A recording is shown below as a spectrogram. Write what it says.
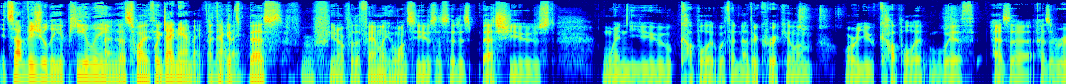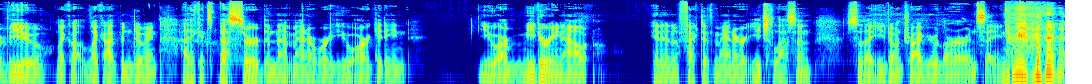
it's not visually appealing. I, that's why I think dynamic. I think it's way. best, you know, for the family who wants to use this. It is best used when you couple it with another curriculum or you couple it with as a as a review like uh, like I've been doing. I think it's best served in that manner where you are getting you are metering out in an effective manner each lesson so that you don't drive your learner insane.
